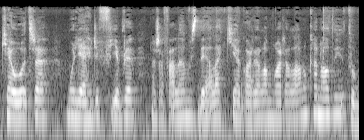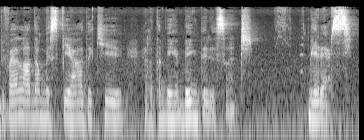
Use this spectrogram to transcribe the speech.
que é outra mulher de fibra. Nós já falamos dela aqui, agora ela mora lá no canal do YouTube. Vai lá dar uma espiada que ela também é bem interessante. Merece.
